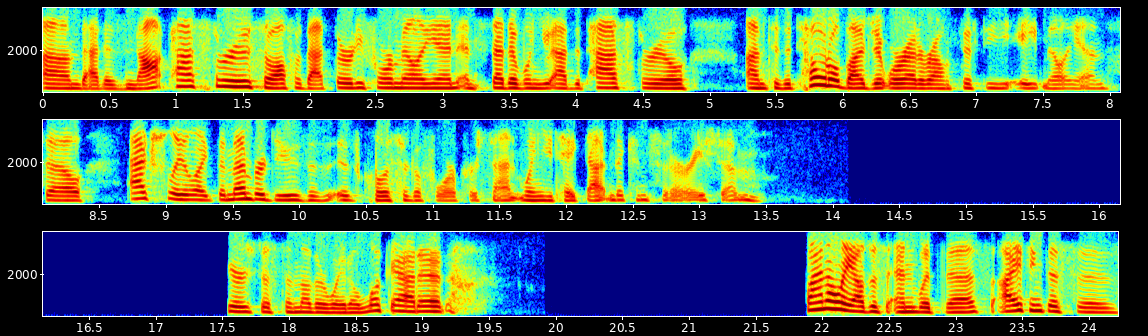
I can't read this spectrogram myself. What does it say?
um, that is not passed through, so off of that 34 million, instead of when you add the pass-through um, to the total budget, we're at around 58 million. So actually, like, the member dues is, is closer to 4% when you take that into consideration. Here's just another way to look at it. Finally, I'll just end with this. I think this is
